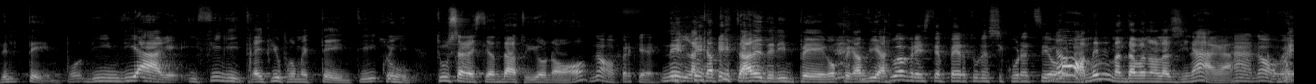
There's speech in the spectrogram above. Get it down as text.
del tempo di inviare i figli tra i più promettenti, quindi tu saresti andato, io no, No, perché? nella capitale dell'impero per avviare... Tu avresti aperto un'assicurazione. No, a me mi mandavano all'asinara. Ah, no, Come-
